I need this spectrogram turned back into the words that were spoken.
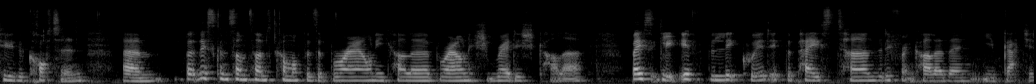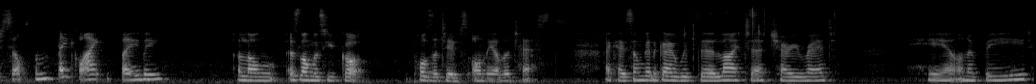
to the cotton. Um, but this can sometimes come off as a browny colour, brownish reddish colour basically if the liquid, if the paste turns a different colour, then you've got yourself some Bakelite, baby. Along, as long as you've got positives on the other tests. Okay, so I'm going to go with the lighter cherry red here on a bead.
